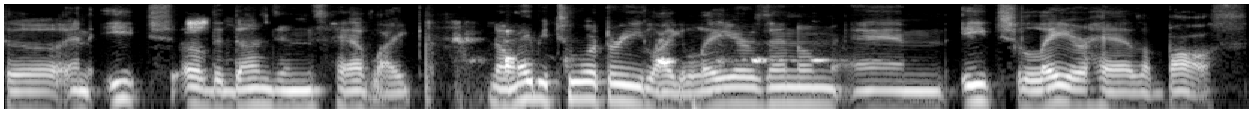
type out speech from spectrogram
to, and each of the dungeons have like, you know, maybe two or three like layers in them, and each layer has a boss.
